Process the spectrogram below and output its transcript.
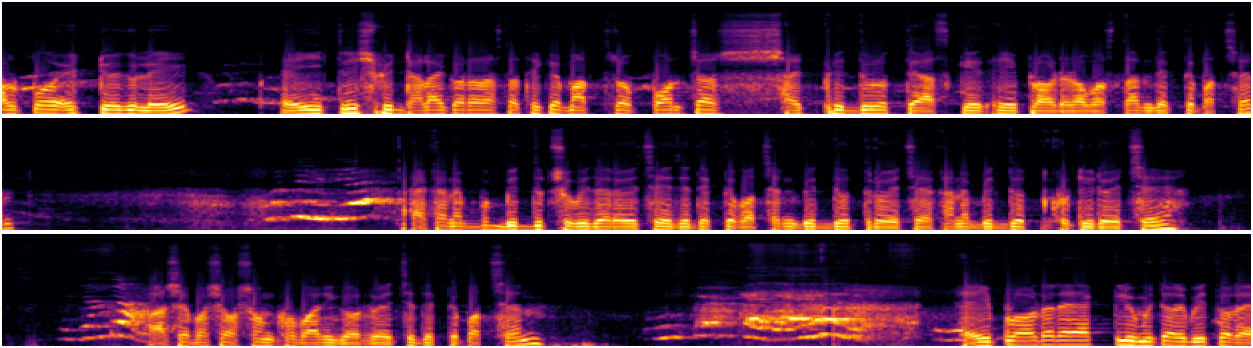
অল্প একটু এগুলেই এই ত্রিশ ফিট ঢালাই করা রাস্তা থেকে মাত্র পঞ্চাশ ষাট ফিট দূরত্বে আজকের এই প্লটের অবস্থান দেখতে পাচ্ছেন। এখানে বিদ্যুৎ সুবিধা রয়েছে, এই যে দেখতে পাচ্ছেন বিদ্যুৎ রয়েছে, এখানে বিদ্যুৎ খুঁটি রয়েছে। আশেপাশে অসংখ্য বাড়িঘর রয়েছে দেখতে পাচ্ছেন। এই প্লটের এক কিলোমিটার ভিতরে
